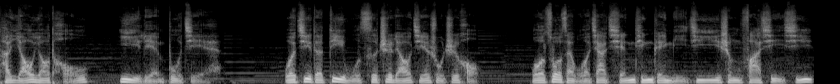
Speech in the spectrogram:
他摇摇头，一脸不解。我记得第五次治疗结束之后，我坐在我家前厅给米基医生发信息，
